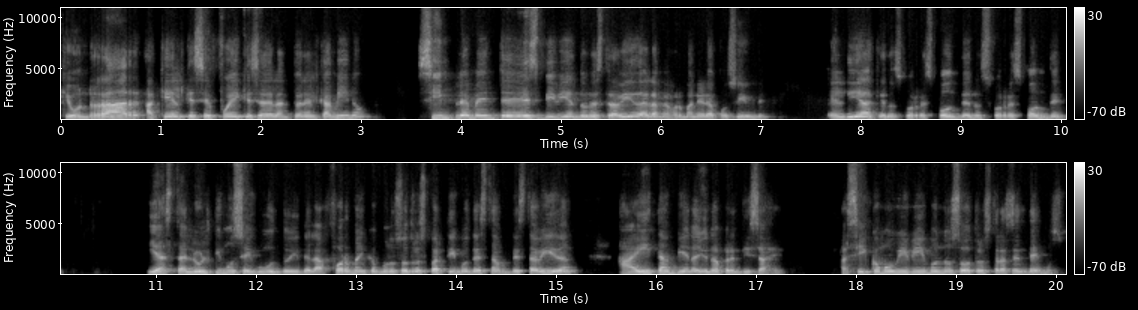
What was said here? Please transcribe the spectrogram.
Que honrar a aquel que se fue y que se adelantó en el camino simplemente es viviendo nuestra vida de la mejor manera posible. El día que nos corresponde, nos corresponde. Y hasta el último segundo y de la forma en como nosotros partimos de esta, de esta vida, ahí también hay un aprendizaje. Así como vivimos nosotros, trascendemos.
